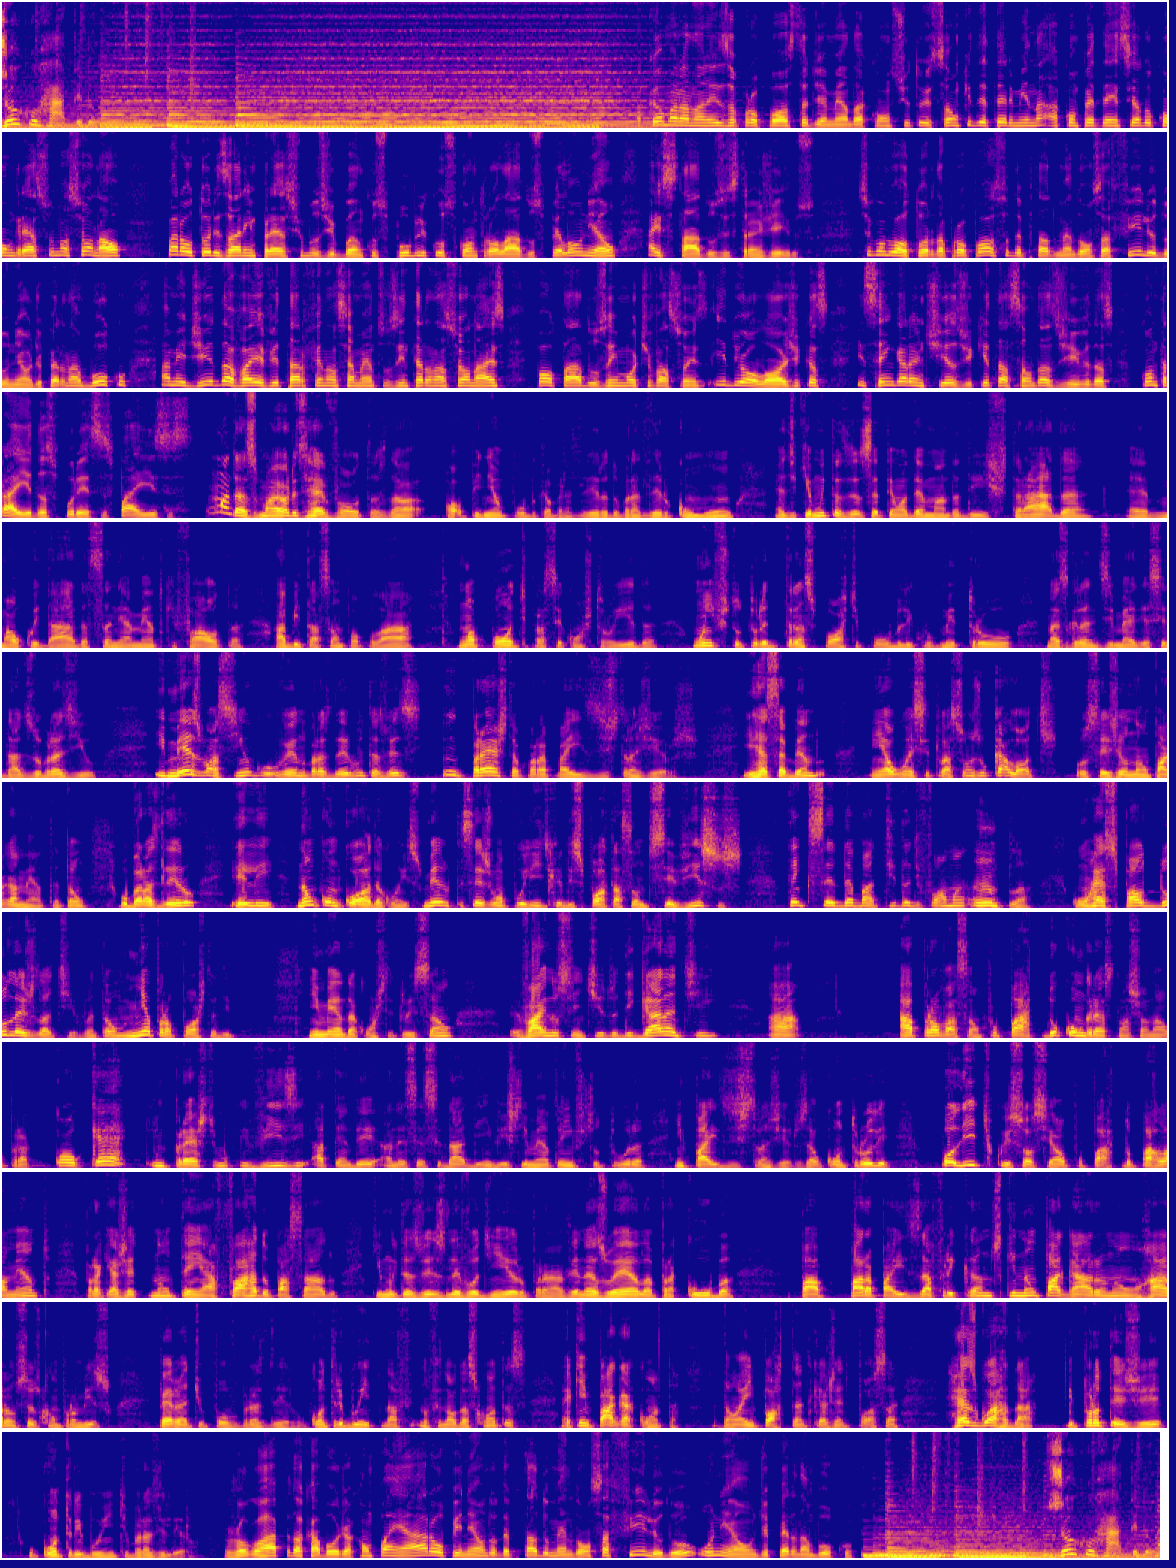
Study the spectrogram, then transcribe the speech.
Jogo rápido. Câmara analisa a proposta de emenda à Constituição que determina a competência do Congresso Nacional para autorizar empréstimos de bancos públicos controlados pela União a estados estrangeiros. Segundo o autor da proposta, o deputado Mendonça Filho, do União de Pernambuco, a medida vai evitar financiamentos internacionais pautados em motivações ideológicas e sem garantias de quitação das dívidas contraídas por esses países. Uma das maiores revoltas da opinião pública brasileira, do brasileiro comum, é de que muitas vezes você tem uma demanda de estrada, é, mal cuidada, saneamento que falta, habitação popular, uma ponte para ser construída, uma infraestrutura de transporte público, metrô, nas grandes e médias cidades do Brasil. E mesmo assim, o governo brasileiro muitas vezes empresta para países estrangeiros e recebendo em algumas situações o calote, ou seja, o não pagamento. Então, o brasileiro ele não concorda com isso, mesmo que seja uma política de exportação de serviços, tem que ser debatida de forma ampla com respaldo do legislativo. Então, minha proposta de emenda à Constituição vai no sentido de garantir a aprovação por parte do Congresso Nacional para qualquer empréstimo que vise atender a necessidade de investimento em infraestrutura em países estrangeiros. É o controle político e social por parte do parlamento para que a gente não tenha a farra do passado que muitas vezes levou dinheiro para a Venezuela, para Cuba, pa, para países africanos que não pagaram, não honraram seus compromissos perante o povo brasileiro. O contribuinte, na, no final das contas, é quem paga a conta. Então é importante que a gente possa resguardar e proteger o contribuinte brasileiro. O Jogo Rápido acabou de acompanhar a opinião do deputado Mendonça Filho, do União de Pernambuco. Jogo Rápido.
